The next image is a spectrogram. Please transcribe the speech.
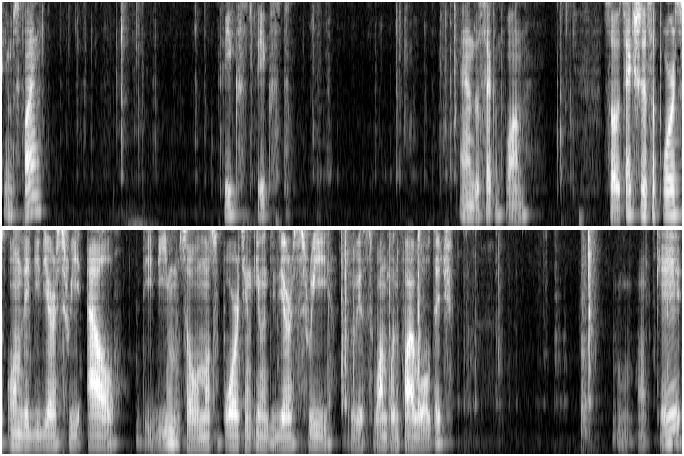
Seems fine. Fixed fixed. And the second one so it actually supports only DDR3L DD so not supporting even DDR3 with 1.5 voltage okay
